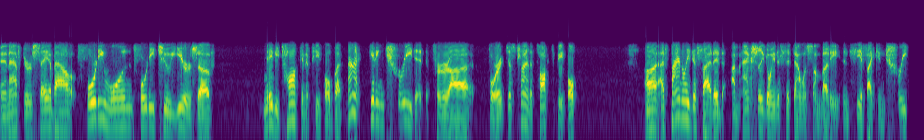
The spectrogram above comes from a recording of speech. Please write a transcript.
And after, say, about 41, 42 years of maybe talking to people, but not getting treated for uh, for it, just trying to talk to people, uh, I finally decided I'm actually going to sit down with somebody and see if I can treat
